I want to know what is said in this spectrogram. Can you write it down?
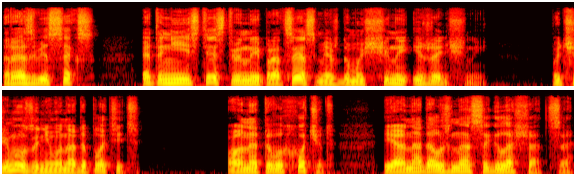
Разве секс — это не естественный процесс между мужчиной и женщиной? Почему за него надо платить? Он этого хочет, и она должна соглашаться,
